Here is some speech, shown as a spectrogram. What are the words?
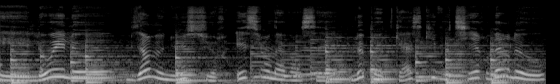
Hello hello Bienvenue sur Et si on avançait, le podcast qui vous tire vers le haut.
